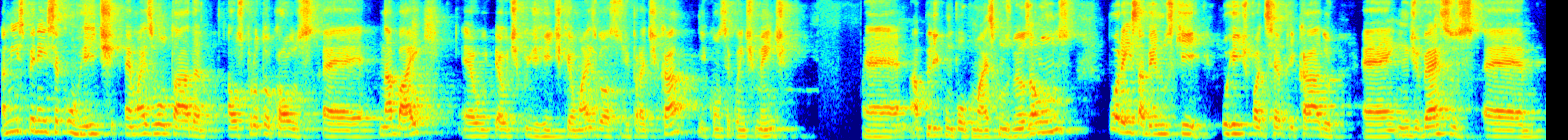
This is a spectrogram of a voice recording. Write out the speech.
A minha experiência com HIT é mais voltada aos protocolos é, na bike, é o, é o tipo de HIT que eu mais gosto de praticar e, consequentemente, é, aplico um pouco mais com os meus alunos. Porém, sabemos que o HIT pode ser aplicado é, em diversos é,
